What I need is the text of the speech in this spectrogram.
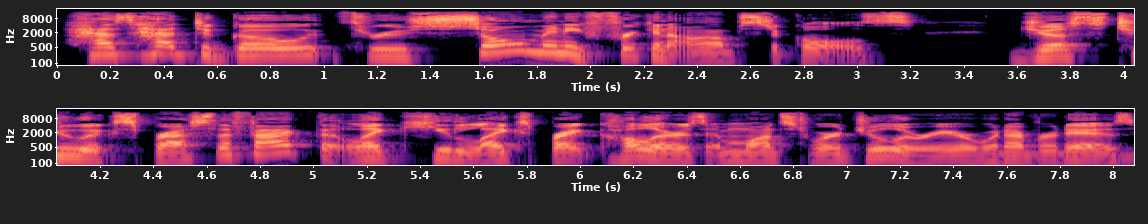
has had to go through so many freaking obstacles just to express the fact that like he likes bright colors and wants to wear jewelry or whatever it is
